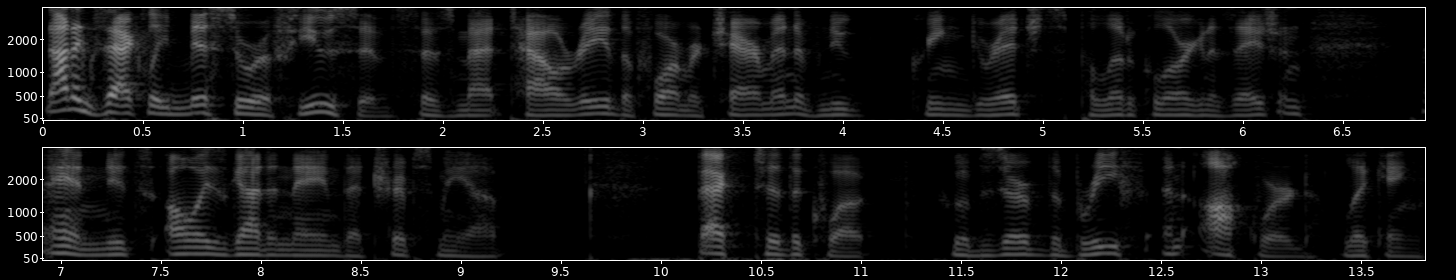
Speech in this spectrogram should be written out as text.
Not exactly Mr. Effusive, says Matt Towery, the former chairman of New Gingrich's political organization. Man, it's always got a name that trips me up. Back to the quote who observed the brief and awkward licking.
